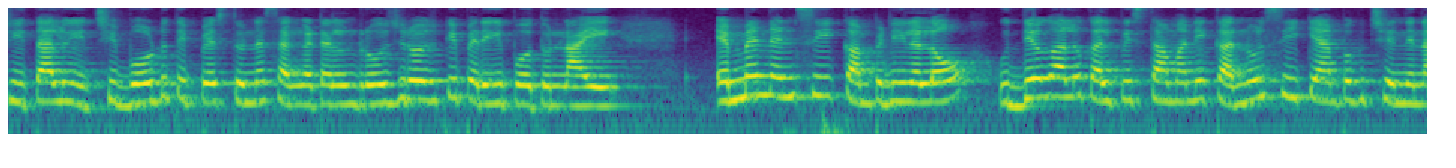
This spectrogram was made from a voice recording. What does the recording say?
జీతాలు ఇచ్చి బోర్డు తిప్పేస్తున్న సంఘటనలు రోజురోజుకి పెరిగిపోతున్నాయి. ఎంఎన్ఎన్సి కంపెనీలలో ఉద్యోగాలు కల్పిస్తామని కర్నూలు సి క్యాంపుకు చెందిన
